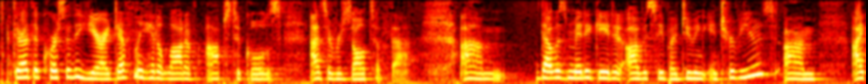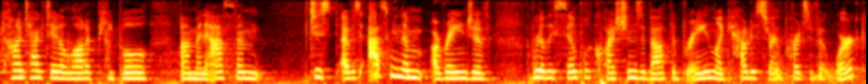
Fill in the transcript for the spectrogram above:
throughout the course of the year, I definitely hit a lot of obstacles as a result of that. Um, that was mitigated obviously by doing interviews. Um, I contacted a lot of people um, and asked them just I was asking them a range of really simple questions about the brain, like how do certain parts of it work,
